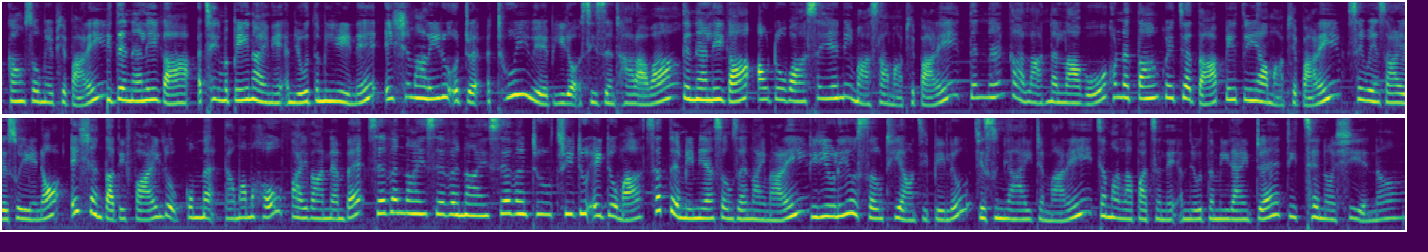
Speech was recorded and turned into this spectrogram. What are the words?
အကောင်းဆုံးပဲဖြစ်ပါတယ်ဒီတန်တန်းလေးကအချိန်မပေးနိုင်တဲ့အမျိုးသမီးတွေနဲ့အိရှင်မလေးတို့အတွက်အထူးရည်ရွယ်ပြီးတော့စီစဉ်ထားတာပါတန်တန်းလေးကအောက်တိုဘာ10ရက်နေ့မှာစမှာဖြစ်ပါတယ်တန်တန်းကာလ2လကို9000ခွဲချက်သာပေးသွင်းရမှာဖြစ်ပါတယ်စိတ်ဝင်စားရဆိုရင်တော့ Asian35 လို့ comment ဒါမှမဟုတ် Viber number 7979723228တို့မှာဆက်သွယ်မေးမြန်းစုံစမ်းနိုင်ပါတယ်ဗီဒီယိုလေးကိုဆုံးထိအောင်ကြည့်ပေးလို့ကျေးဇူးများကြီးတင်ပါတယ်ကျမလာပါချင်တဲ့အမျိုးသမီးတိုင်းအတွက်ဒီ channel ရှိရနော်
